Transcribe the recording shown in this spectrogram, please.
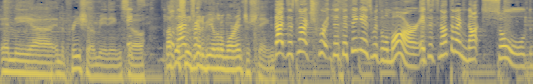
in the uh, in the pre-show meeting. So It's- thought well, this was per- going to be a little more interesting. That, that's not true. The, the thing is with Lamar, it's it's not that I'm not sold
